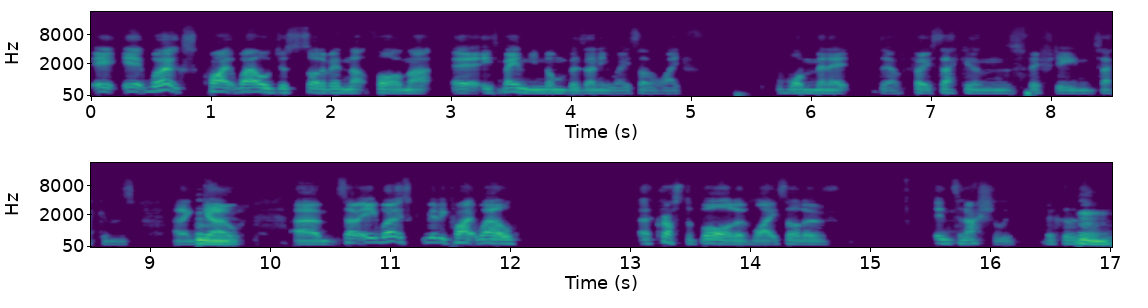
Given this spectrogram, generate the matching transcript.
it, it works quite well just sort of in that format. Uh, It's mainly numbers anyway, sort of like one minute, you know, 30 seconds, 15 seconds, and then go. Um, so it works really quite well across the board of like sort of internationally because Hmm.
